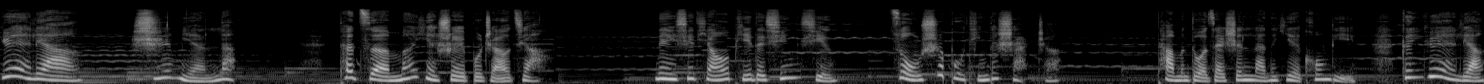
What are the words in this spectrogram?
月亮失眠了，它怎么也睡不着觉。那些调皮的星星总是不停地闪着，它们躲在深蓝的夜空里，跟月亮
